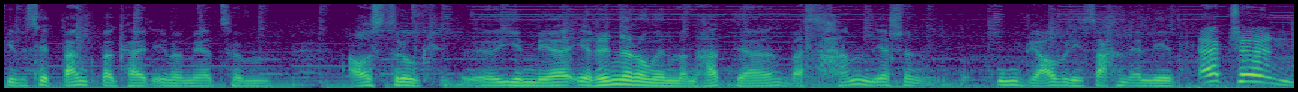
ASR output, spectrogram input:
gewisse Dankbarkeit immer mehr zum Ausdruck, äh, je mehr Erinnerungen man hat. Ja. Was haben wir schon unglaubliche Sachen erlebt? Action!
